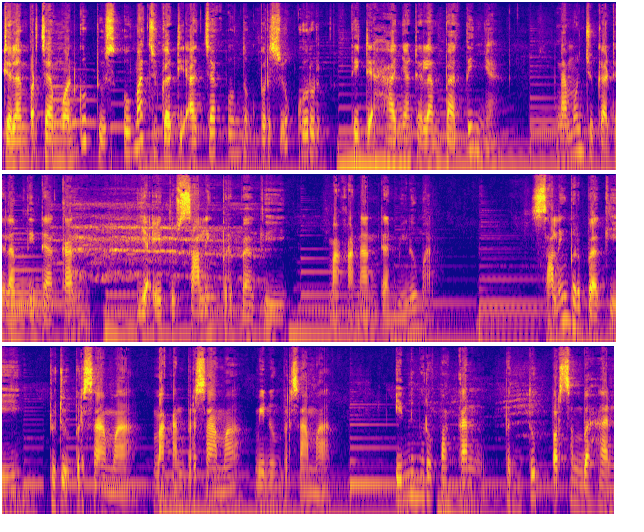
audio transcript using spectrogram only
dalam perjamuan kudus, umat juga diajak untuk bersyukur tidak hanya dalam batinnya, namun juga dalam tindakan, yaitu saling berbagi makanan dan minuman. Saling berbagi, duduk bersama, makan bersama, minum bersama, ini merupakan bentuk persembahan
